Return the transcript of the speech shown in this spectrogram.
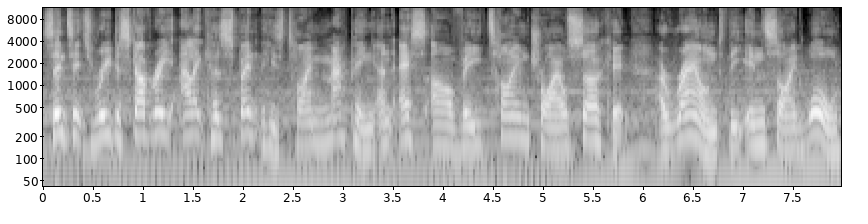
Since its rediscovery Alec has spent his time mapping an SRV time trial circuit around the inside wall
